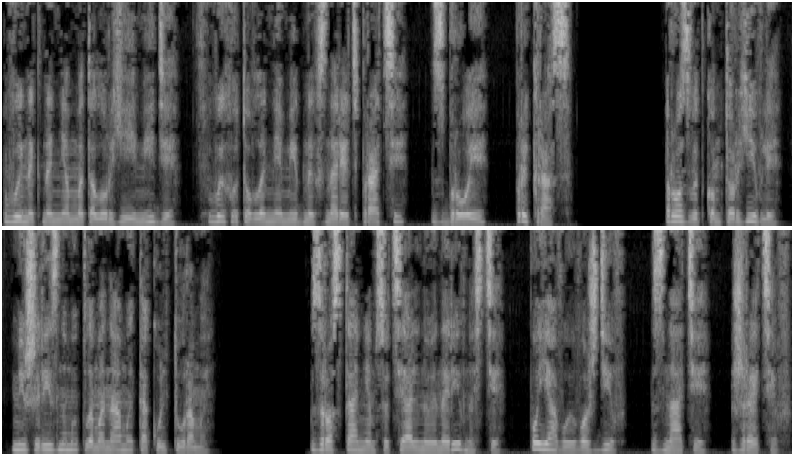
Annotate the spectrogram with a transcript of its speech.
виникненням металургії міді, виготовлення мідних знарядь праці, зброї, прикрас, розвитком торгівлі між різними племенами та культурами, зростанням соціальної нерівності, появою вождів, знаті, жреців.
